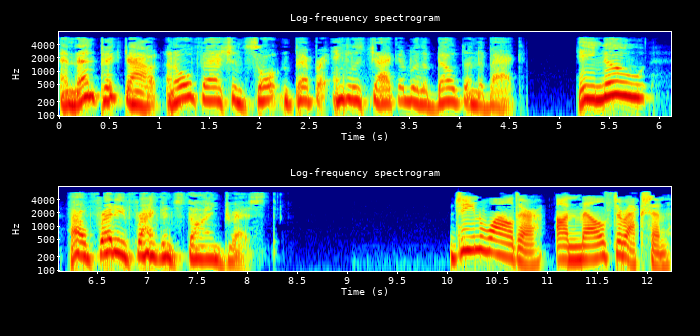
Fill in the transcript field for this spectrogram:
and then picked out an old-fashioned salt and pepper English jacket with a belt in the back. He knew how Freddie Frankenstein dressed. Gene Wilder on Mel's direction.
